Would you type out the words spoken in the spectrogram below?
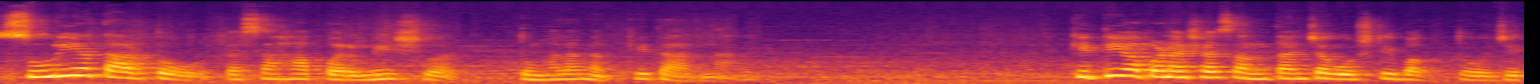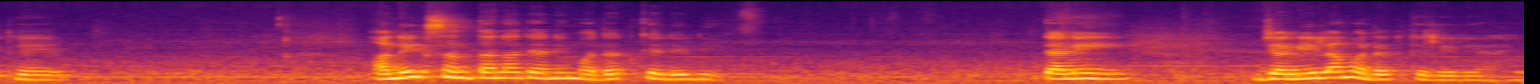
सूर्य तारतो तसा हा परमेश्वर तुम्हाला नक्की तारणार. किती आपण अशा संतांच्या गोष्टी बघतो जिथे अनेक संतांना त्यांनी मदत केलेली. त्यांनी जनीला मदत केलेली आहे.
